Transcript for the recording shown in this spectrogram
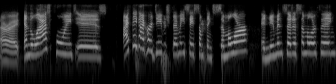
All right. And the last point is I think I heard David Stremme say something similar, and Newman said a similar thing.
